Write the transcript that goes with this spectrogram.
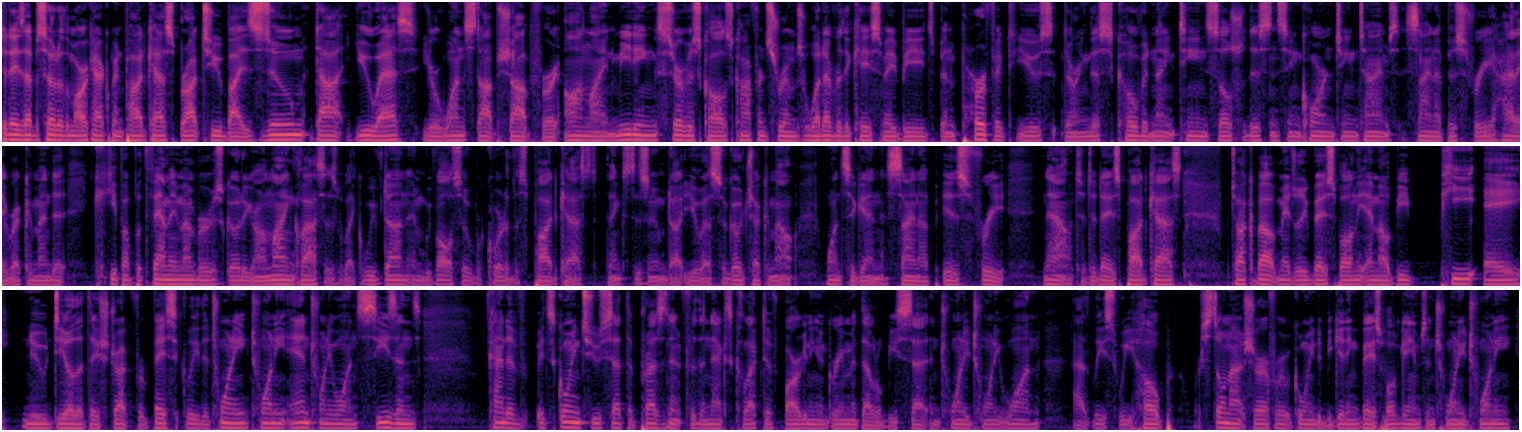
Today's episode of the Mark Ackerman podcast brought to you by Zoom.us, your one stop shop for online meetings, service calls, conference rooms, whatever the case may be. It's been perfect use during this COVID 19 social distancing quarantine times. Sign up is free. Highly recommend it. keep up with family members, go to your online classes like we've done, and we've also recorded this podcast thanks to Zoom.us. So go check them out. Once again, sign up is free. Now to today's podcast. We talk about Major League Baseball and the MLB PA new deal that they struck for basically the 2020 and 21 seasons. Kind of, it's going to set the precedent for the next collective bargaining agreement that will be set in 2021. At least we hope. We're still not sure if we're going to be getting baseball games in 2020.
